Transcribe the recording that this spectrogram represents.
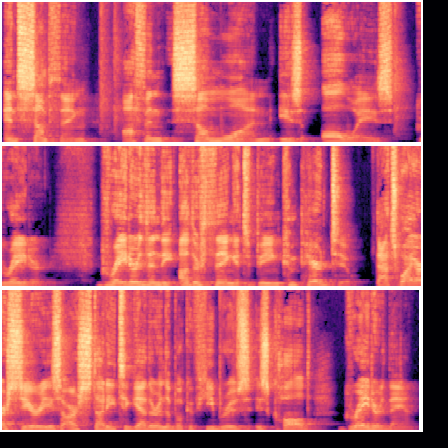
and something, often someone, is always greater. Greater than the other thing it's being compared to. That's why our series, our study together in the book of Hebrews, is called Greater Than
